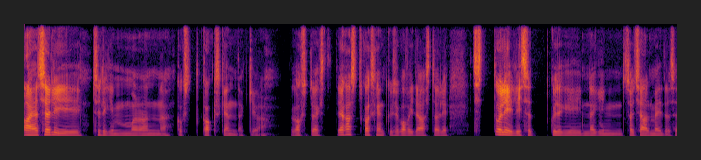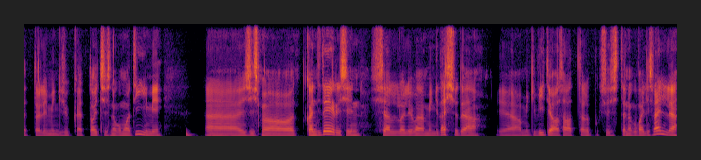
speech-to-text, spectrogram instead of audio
aa jah, see oli, see oligi, ma arvan, kaks tuhat kakskümmend äkki või, või kaks tuhat üheksateist, jah, kaks tuhat kakskümmend, kui see Covidi aasta oli, siis oli lihtsalt kuidagi nägin sotsiaalmeedias, et oli mingi sihuke, et otsis nagu oma tiimi äh, siis ma kandideerisin, seal oli vaja mingeid asju teha ja mingi video saata lõpuks ja siis ta nagu valis välja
